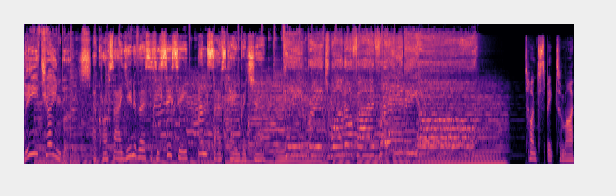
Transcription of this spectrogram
Leigh Chambers. across our university city and South Cambridgeshire. Cambridge 105 Radio. Time to speak to my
